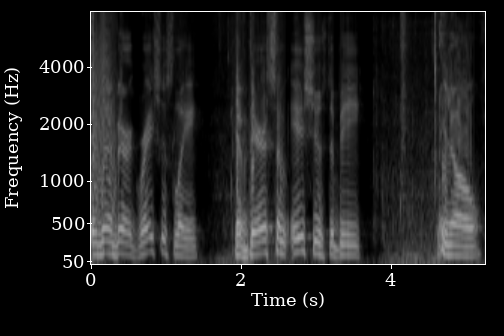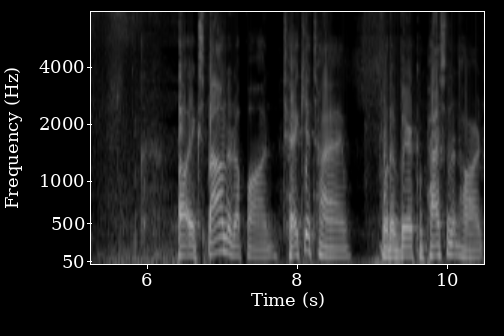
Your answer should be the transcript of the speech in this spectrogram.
And then very graciously, if there's some issues to be, you know, uh, expounded upon, take your time with a very compassionate heart.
